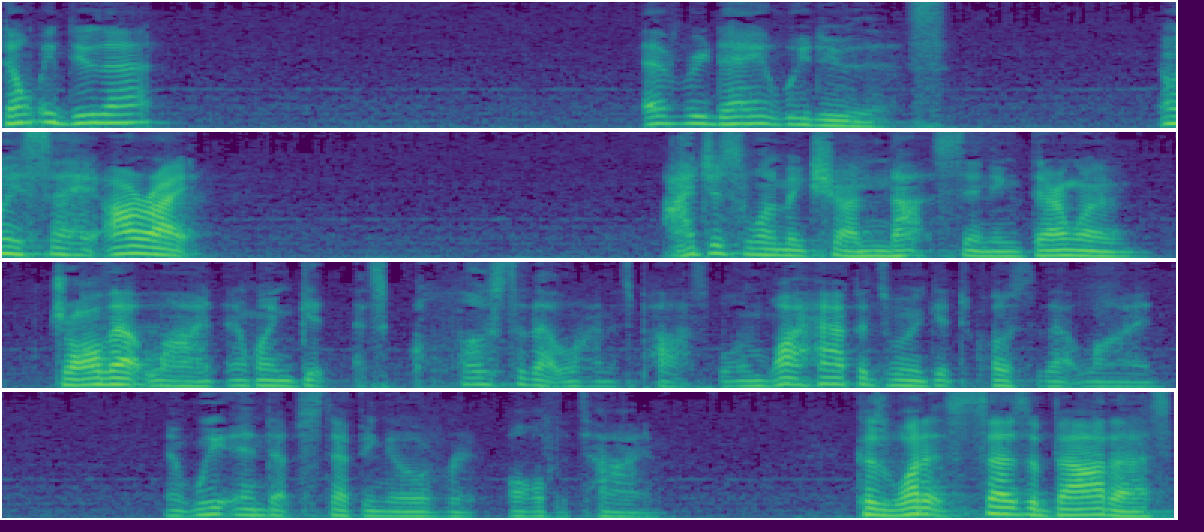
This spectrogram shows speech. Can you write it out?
Don't we do that? Every day we do this. And we say, all right, I just want to make sure I'm not sinning. There, I'm going to draw that line, and I'm going to get as close to that line as possible. And what happens when we get close to that line? And we end up stepping over it all the time. Because what it says about us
